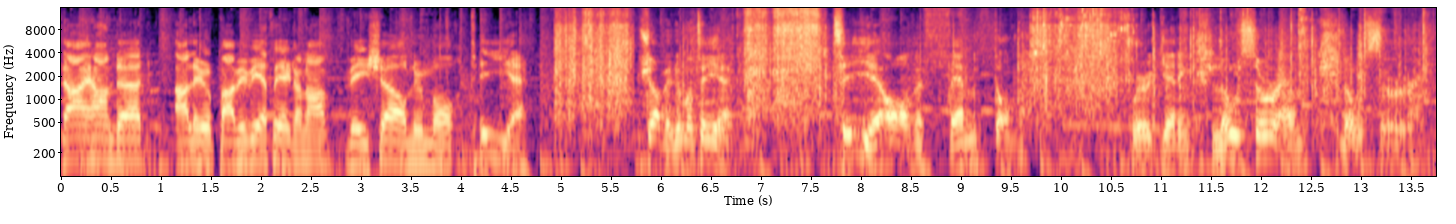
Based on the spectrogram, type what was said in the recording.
där är han död. Allihopa, vi vet reglerna. Vi kör nummer 10. Nu kör vi nummer 10. 10 av 15. We're getting closer and closer.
